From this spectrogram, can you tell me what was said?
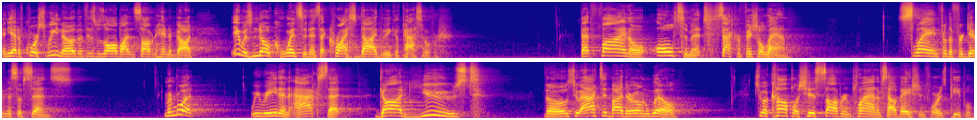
And yet, of course, we know that this was all by the sovereign hand of God. It was no coincidence that Christ died the week of Passover. That final, ultimate sacrificial lamb slain for the forgiveness of sins. Remember what we read in Acts that God used those who acted by their own will to accomplish his sovereign plan of salvation for his people.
